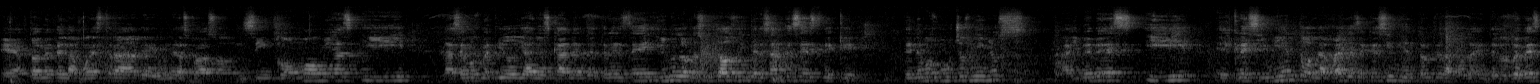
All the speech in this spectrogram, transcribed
Eh, actualmente la muestra de una de las cuevas son cinco momias y ya al escáner de 3D y uno de los resultados interesantes es de que tenemos muchos niños, hay bebés y el crecimiento, las rayas de crecimiento entre, los bebés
